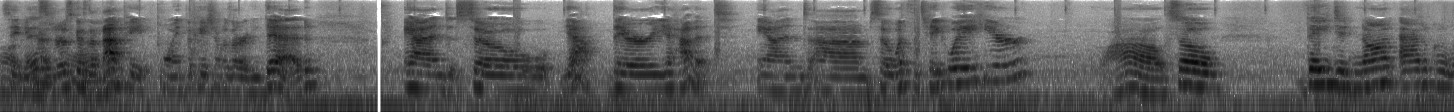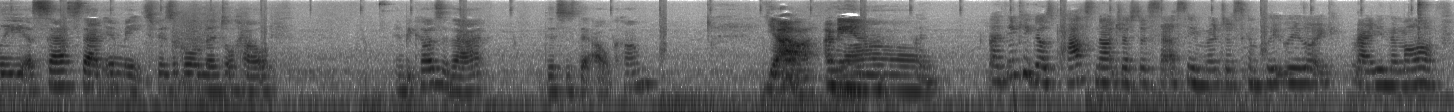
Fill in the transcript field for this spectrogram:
Well, measures because at that pa- point the patient was already dead. And so, yeah, there you have it. And um, so, what's the takeaway here? Wow. So they did not adequately assess that inmate's physical and mental health. And because of that, this is the outcome. Yeah, I mean, wow. I think he goes past not just assessing, but just completely like writing them off.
